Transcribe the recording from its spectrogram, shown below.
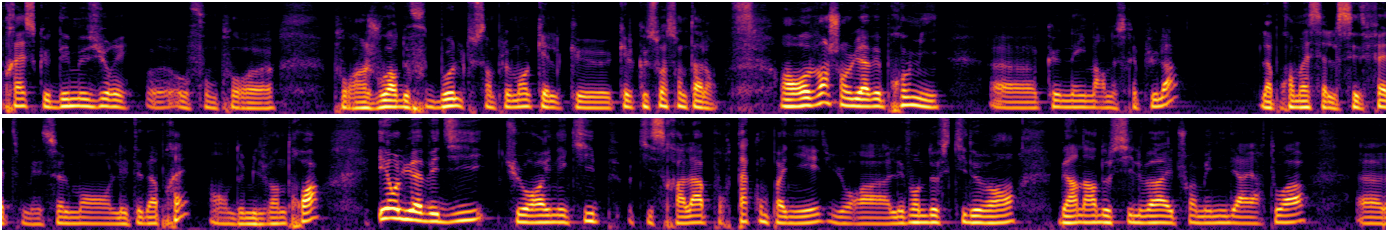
presque démesuré euh, au fond pour, euh, pour un joueur de football, tout simplement, quel que, soit son talent. En revanche, on lui avait promis que Neymar ne serait plus là. La promesse, elle s'est faite, mais seulement l'été d'après, en 2023. Et on lui avait dit, tu auras une équipe qui sera là pour t'accompagner. Il y aura Lewandowski devant, Bernardo Silva et Chouameni derrière toi. Euh,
